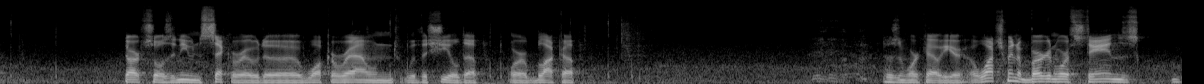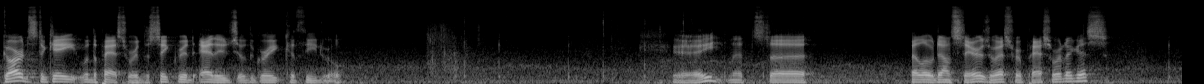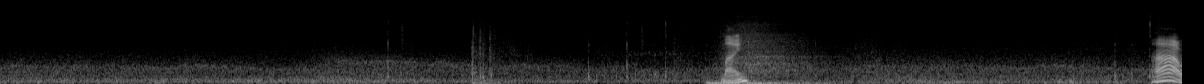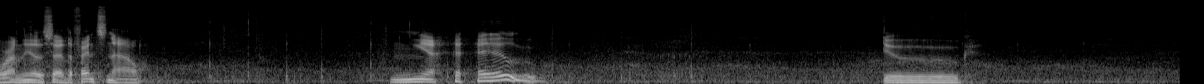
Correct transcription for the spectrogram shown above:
Dark Souls and even Sekiro to walk around with a shield up or a block up. Doesn't work out here. A watchman of Byrgenwerth stands guards the gate with the password, the sacred adage of the great cathedral. Okay, let's uh fellow downstairs who asked for a password, I guess. Mine. Ah, we're on the other side of the fence now. Yeah. Doog.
